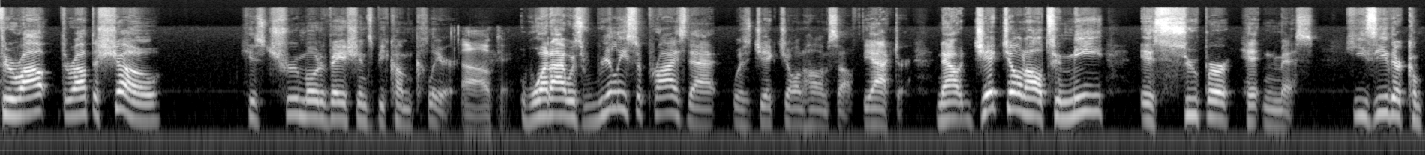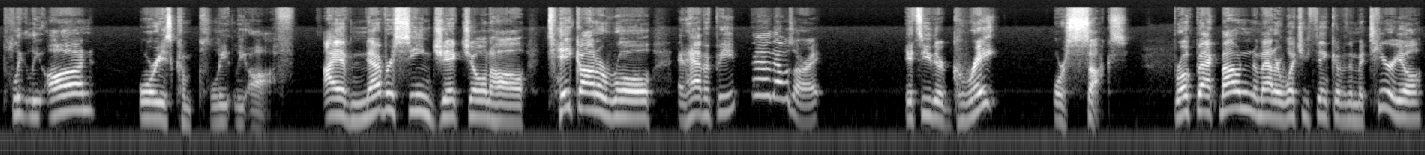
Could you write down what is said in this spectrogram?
throughout throughout the show, his true motivations become clear. Ah, okay. What I was really surprised at was Jake Gyllenhaal himself, the actor. Now, Jake Gyllenhaal to me is super hit and miss. He's either completely on or he's completely off. I have never seen Jake Gyllenhaal take on a role and have it be, eh, that was all right. It's either great or sucks. Brokeback Mountain, no matter what you think of the material,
